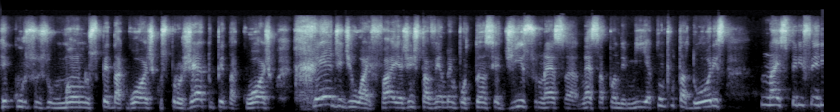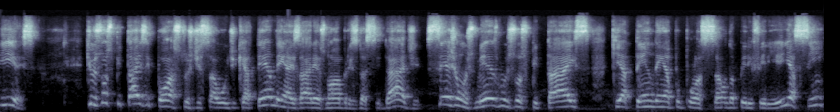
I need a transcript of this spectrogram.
recursos humanos, pedagógicos, projeto pedagógico, rede de Wi-Fi. A gente está vendo a importância disso nessa, nessa pandemia, computadores nas periferias que os hospitais e postos de saúde que atendem as áreas nobres da cidade sejam os mesmos hospitais que atendem a população da periferia, e assim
